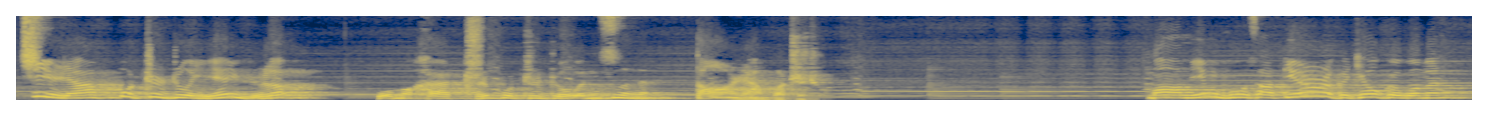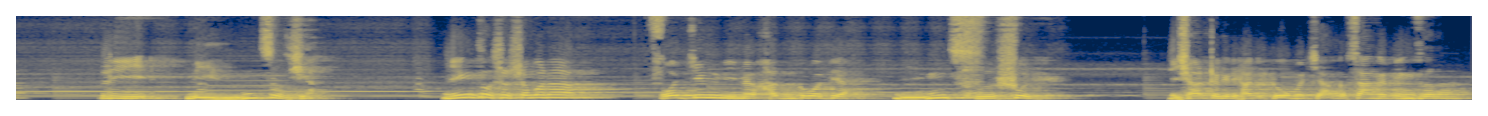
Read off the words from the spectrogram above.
既然不执着言语了，我们还执不执着文字呢？当然不执着。马明菩萨第二个教给我们。立名字相，名字是什么呢？佛经里面很多的名词术语，你像这个地方就给我们讲个三个名字了：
